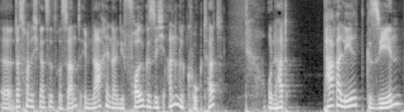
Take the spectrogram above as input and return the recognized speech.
äh, das fand ich ganz interessant, im Nachhinein die Folge sich angeguckt hat und hat parallel gesehen,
